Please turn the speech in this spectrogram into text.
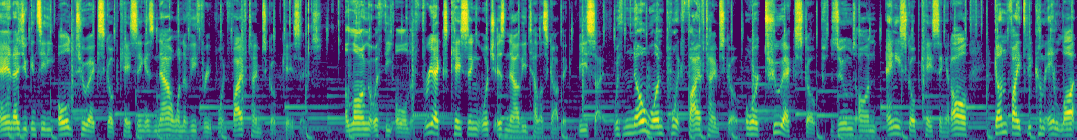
And as you can see, the old 2x scope casing is now one of the 3.5 times scope casings along with the old 3x casing, which is now the telescopic B-sight. With no 1.5 times scope or 2x scope zooms on any scope casing at all, gunfights become a lot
